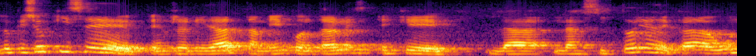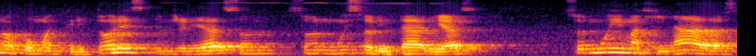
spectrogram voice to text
Lo que yo quise en realidad también contarles es que las historias de cada uno como escritores en realidad son, son muy solitarias, son muy imaginadas,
